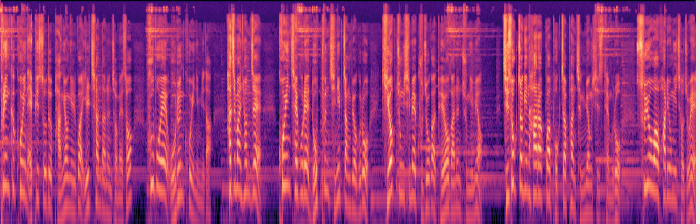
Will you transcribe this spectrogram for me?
프링크 코인 에피소드 방영일과 일치한다는 점에서 후보에 오른 코인입니다. 하지만 현재 코인 채굴의 높은 진입 장벽으로 기업 중심의 구조가 되어가는 중이며 지속적인 하락과 복잡한 증명 시스템으로 수요와 활용이 저조해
